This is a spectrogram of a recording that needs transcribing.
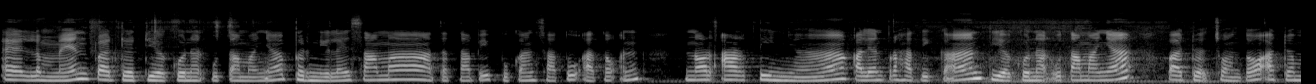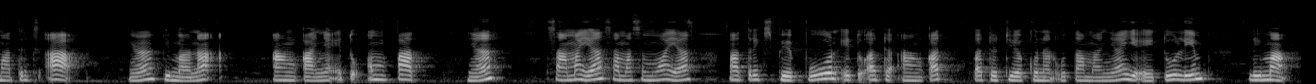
elemen pada diagonal utamanya bernilai sama tetapi bukan satu atau n nol. Artinya kalian perhatikan diagonal utamanya pada contoh ada matriks A ya di mana angkanya itu 4 ya. Sama ya sama semua ya. Matriks B pun itu ada angkat pada diagonal utamanya yaitu lim 5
